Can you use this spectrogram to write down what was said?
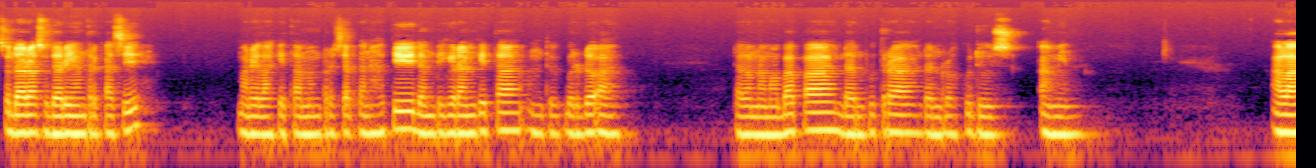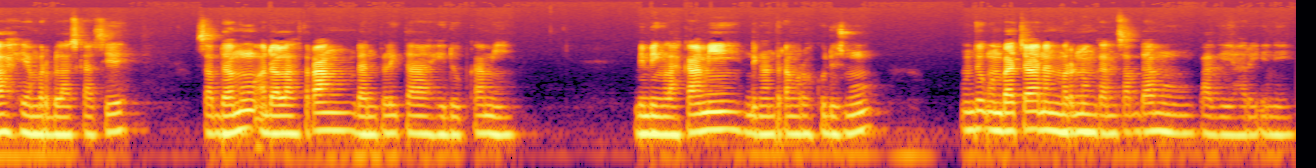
Saudara-saudari yang terkasih, marilah kita mempersiapkan hati dan pikiran kita untuk berdoa. Dalam nama Bapa dan Putra dan Roh Kudus. Amin. Allah yang berbelas kasih, sabdamu adalah terang dan pelita hidup kami. Bimbinglah kami dengan terang roh kudusmu untuk membaca dan merenungkan sabdamu pagi hari ini.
